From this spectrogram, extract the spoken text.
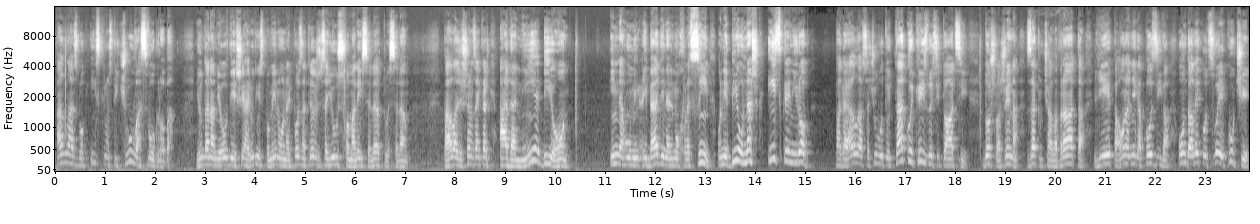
Allah zbog iskrenosti čuva svog roba. I onda nam je ovdje Šeha Rudin spomenuo onaj poznati događaj sa Jusufom, alaih salatu wasalam. Pa Allah Žešan znači kaže, a da nije bio on, innehu min ibadina al-muhlasin, on je bio naš iskreni rob, pa ga je Allah sačuvao u toj takoj kriznoj situaciji. Došla žena, zaključala vrata, lijepa, ona njega poziva, on daleko od svoje kuće,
